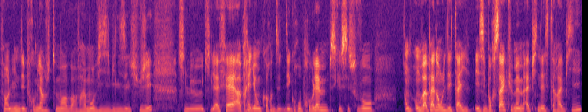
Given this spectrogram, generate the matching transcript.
enfin l'une des premières justement à avoir vraiment visibilisé le sujet, qui le qui l'a fait. Après, il y a encore des, gros problèmes parce que c'est souvent on, on va pas dans le détail et c'est pour ça que même Happiness Therapy,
